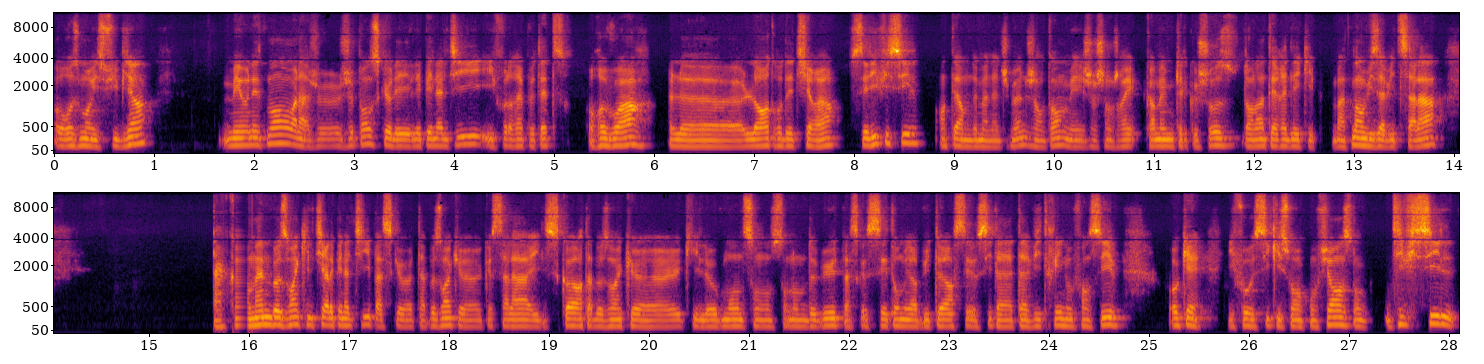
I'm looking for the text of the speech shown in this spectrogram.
Heureusement, il suit bien. Mais honnêtement, voilà, je, pense que les, les pénalties, il faudrait peut-être revoir l'ordre des tireurs. C'est difficile en termes de management, j'entends, mais je changerai quand même quelque chose dans l'intérêt de l'équipe. Maintenant, vis-à-vis de Salah, tu as quand même besoin qu'il tire les pénalties parce que tu as besoin que, Salah il score, tu as besoin qu'il augmente son, son, nombre de buts parce que c'est ton meilleur buteur, c'est aussi ta, ta vitrine offensive. Ok, il faut aussi qu'il soit en confiance. Donc, difficile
